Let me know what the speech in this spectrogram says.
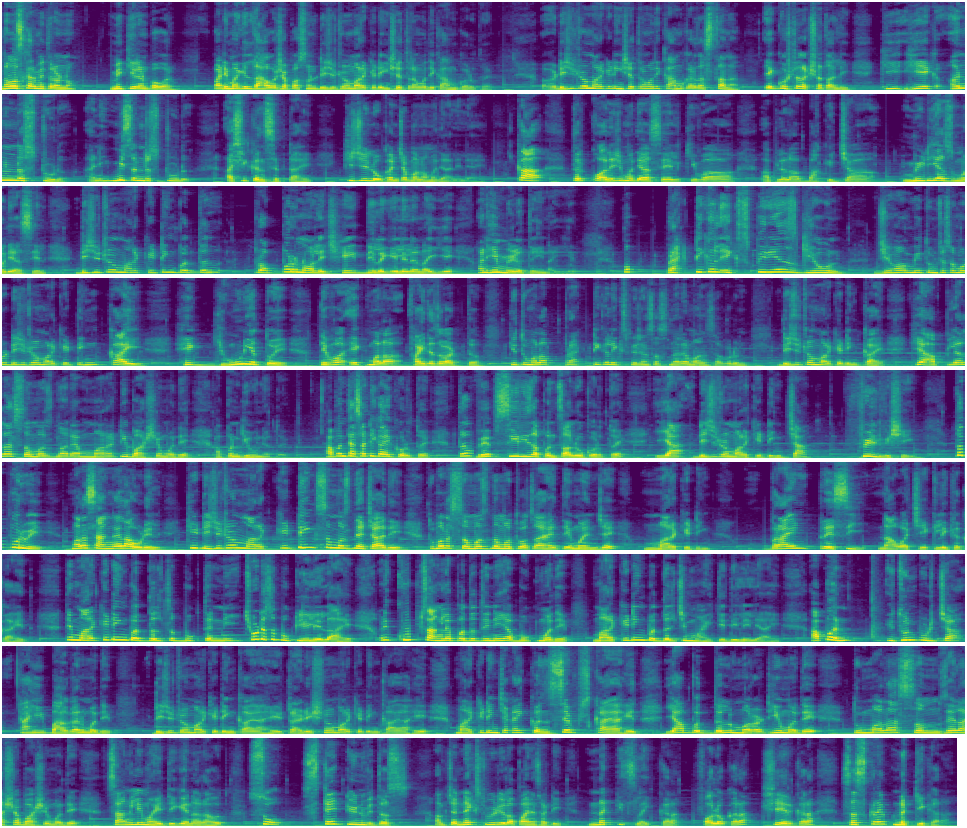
नमस्कार मित्रांनो मी किरण पवार. पाठीमागील दहा वर्षापासून डिजिटल मार्केटिंग क्षेत्रामध्ये काम करतो आहे. डिजिटल मार्केटिंग क्षेत्रामध्ये काम करत असताना एक गोष्ट लक्षात आली की ही एक अनअंडरस्टूड आणि मिसअंडरस्टूड अशी कन्सेप्ट आहे की जी लोकांच्या मनामध्ये आलेली आहे. का तर कॉलेजमध्ये असेल किंवा आपल्याला बाकीच्या मीडियाजमध्ये असेल डिजिटल मार्केटिंगबद्दल प्रॉपर नॉलेज हे दिलं गेलेलं नाही आहे आणि हे मिळतही नाही आहे मग प्रॅक्टिकल एक्सपिरियन्स घेऊन जेव्हा मी तुमच्यासमोर डिजिटल मार्केटिंग काय हे घेऊन येतो आहे तेव्हा एक मला फायद्याचं वाटतं की तुम्हाला प्रॅक्टिकल एक्सपिरियन्स असणाऱ्या माणसाकडून डिजिटल मार्केटिंग काय हे आपल्याला समजणाऱ्या मराठी भाषेमध्ये आपण घेऊन येतो आहे आपण त्यासाठी काय करतो आहे तर वेब सिरीज आपण चालू करतो आहे या डिजिटल मार्केटिंगच्या फील्डविषयी तत्पूर्वी मला सांगायला आवडेल की डिजिटल मार्केटिंग समजण्याच्या आधी तुम्हाला समजणं महत्त्वाचं आहे ते म्हणजे मार्केटिंग ब्रायन ट्रेसी नावाचे एक लेखक आहेत. ते मार्केटिंगबद्दलचं बुक त्यांनी छोटंसं बुक लिहिलेलं आहे आणि खूप चांगल्या पद्धतीने या बुकमध्ये मार्केटिंगबद्दलची माहिती दिलेली आहे. आपण इथून पुढच्या काही भागांमध्ये डिजिटल मार्केटिंग काय आहे ट्रॅडिशनल मार्केटिंग काय आहे मार्केटिंगच्या काही कन्सेप्ट्स काय आहेत याबद्दल मराठीमध्ये तुम्हाला समजेल अशा भाषेमध्ये चांगली माहिती घेणार आहोत. So stay tuned with us आमच्या नेक्स्ट व्हिडिओला पाहण्यासाठी नक्कीच लाईक करा फॉलो करा शेअर करा सबस्क्राईब नक्की करा.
